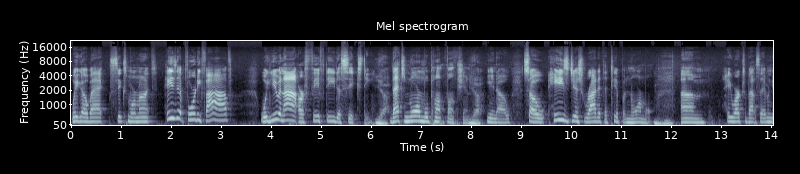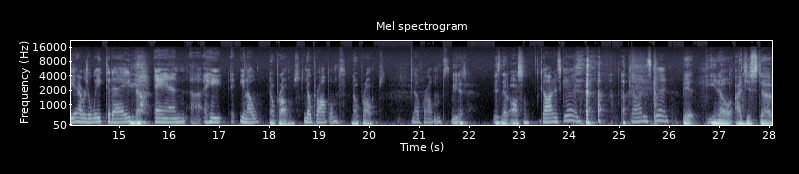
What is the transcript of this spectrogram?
We go back six more months. He's at 45. Well, you and I are 50 to 60. Yeah. That's normal pump function. Yeah. You know, so he's just right at the tip of normal. Mm-hmm. Um, he works about 70 hours a week today. Yeah. And uh, he, you know, No problems. no problems. No problems. No problems. Yeah. Isn't that awesome? God is good. God is good. Yeah. You know, I just uh,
